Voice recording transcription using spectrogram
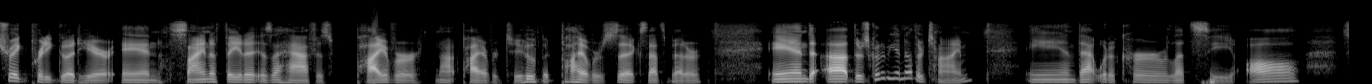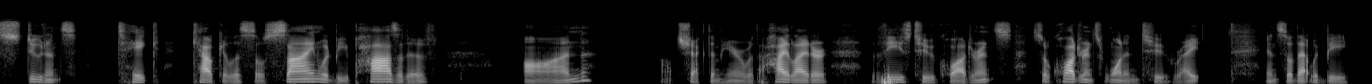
trig pretty good here, and sine of theta is a half is pi over, not pi over 2, but pi over 6. That's better. And uh, there's going to be another time, and that would occur, let's see, all students take calculus. So sine would be positive on, I'll check them here with a highlighter, these two quadrants. So quadrants 1 and 2, right? And so that would be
